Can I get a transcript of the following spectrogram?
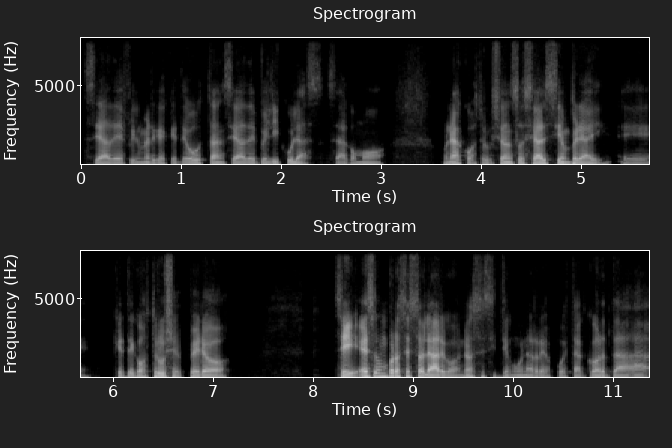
sea de filmmakers que te gustan, sea de películas, o sea, como una construcción social siempre hay eh, que te construye, pero sí, es un proceso largo, no sé si tengo una respuesta corta a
